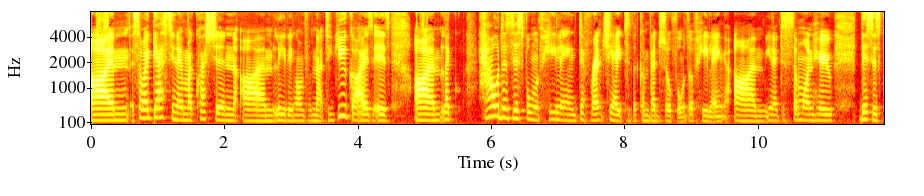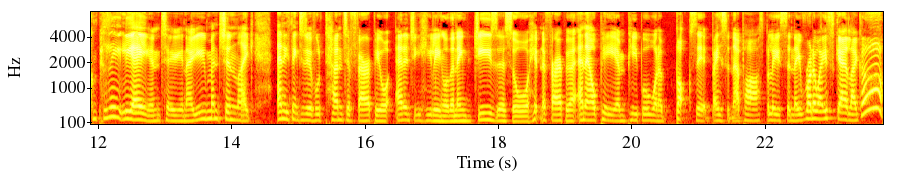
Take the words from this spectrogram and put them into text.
Um, so I guess you know my question, um, leading on from that to you guys is, um, like how does this form of healing differentiate to the conventional forms of healing? Um you know to someone who this is completely alien to you know you mentioned like anything to do with alternative therapy or energy healing or the name jesus or hypnotherapy or nlp and people want to box it based on their past beliefs and they run away scared like oh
